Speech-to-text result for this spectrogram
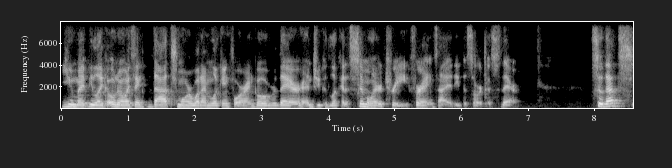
you might be like, oh no, I think that's more what I'm looking for and go over there. And you could look at a similar tree for anxiety disorders there. So that's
